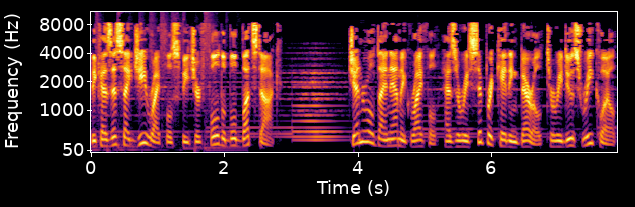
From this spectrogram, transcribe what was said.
because SIG rifles feature foldable buttstock. General Dynamic Rifle has a reciprocating barrel to reduce recoil,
